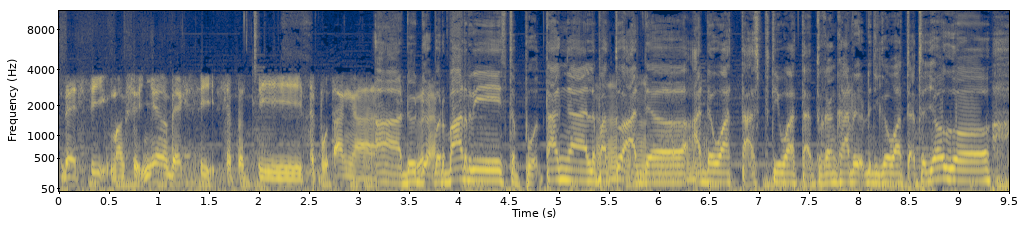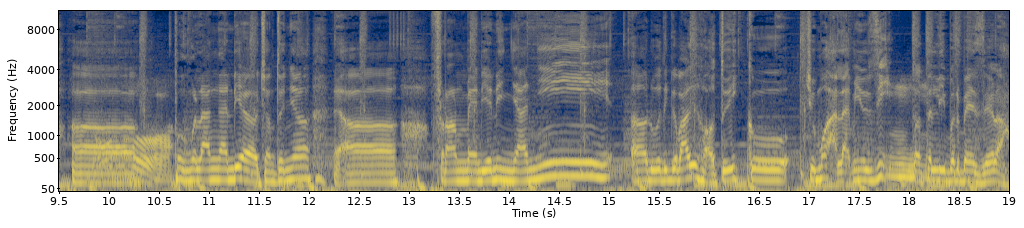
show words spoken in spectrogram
Basic maksudnya basic seperti tepuk tangan. Ah duduk Betul tak? berbaris, tepuk tangan, lepas tu Ah. ada ada watak seperti watak tukang karut dan juga watak terjora. Uh, Oh. pengulangan dia contohnya uh, frontman dia ni nyanyi uh, dua tiga baris hak tu ikut. Cuma alat muzik Hmm. totally berbeza lah.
